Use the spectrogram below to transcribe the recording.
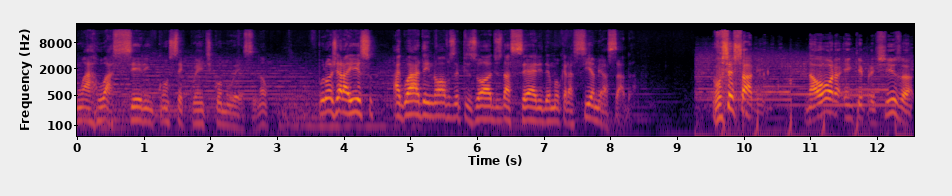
um arruaceiro inconsequente como esse, não? Por hoje era isso. Aguardem novos episódios da série Democracia Ameaçada. Você sabe, na hora em que precisa,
